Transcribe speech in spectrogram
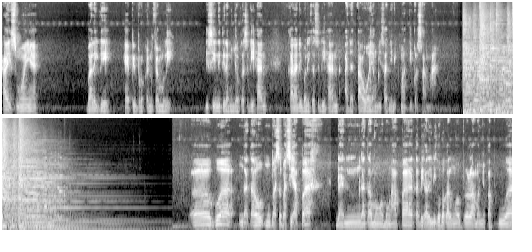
Hai semuanya, balik di Happy Broken Family. Di sini tidak menjual kesedihan, karena di balik kesedihan ada tawa yang bisa dinikmati bersama. Uh, gue nggak tahu mau basa-basi apa dan nggak tahu mau ngomong apa, tapi kali ini gue bakal ngobrol sama nyokap gue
